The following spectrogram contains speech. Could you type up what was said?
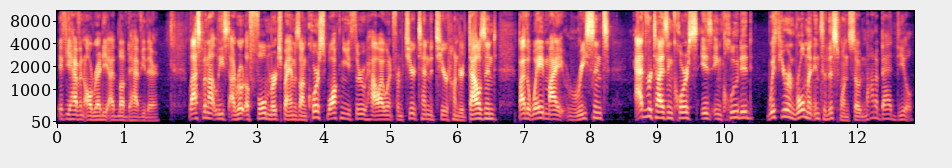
if you haven't already. I'd love to have you there. Last but not least, I wrote a full Merch by Amazon course walking you through how I went from tier 10 to tier 100,000. By the way, my recent advertising course is included with your enrollment into this one, so not a bad deal.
